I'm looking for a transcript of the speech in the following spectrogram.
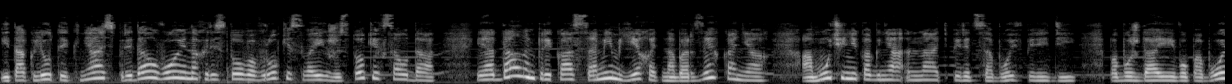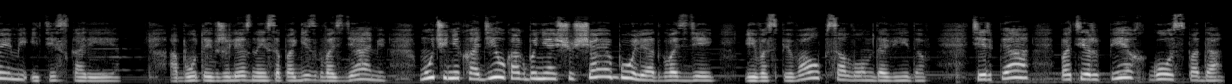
И так лютый князь предал воина Христова в руки своих жестоких солдат и отдал им приказ самим ехать на борзых конях, а мученика гнать перед собой впереди, побуждая его побоями идти скорее. Обутый в железные сапоги с гвоздями, мученик ходил, как бы не ощущая боли от гвоздей, и воспевал псалом Давидов, терпя, потерпех Господа,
